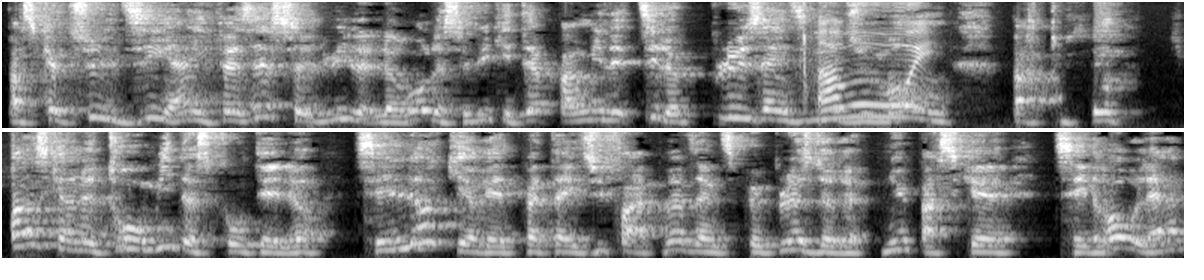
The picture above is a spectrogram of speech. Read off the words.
Parce que tu le dis, hein, il faisait celui, le, rôle de celui qui était parmi les, le plus indigné ah du monde par tout ça. Je pense qu'il en a trop mis de ce côté-là. C'est là qu'il aurait peut-être dû faire preuve d'un petit peu plus de retenue parce que c'est drôle, hein?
